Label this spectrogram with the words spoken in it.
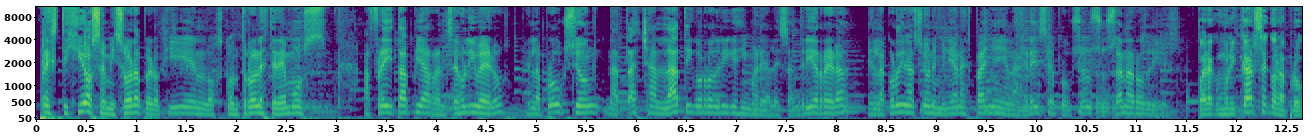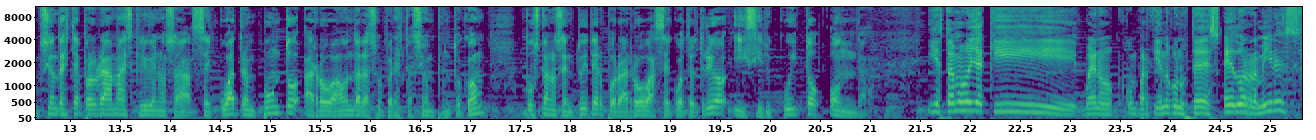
prestigiosa emisora, pero aquí en los controles tenemos a Freddy Tapia, Rancejo Oliveros, en la producción Natacha Látigo Rodríguez y María Alessandría Herrera, en la coordinación Emiliana España y en la gerencia de producción Susana Rodríguez. Para comunicarse con la producción de este programa, escríbenos a c4 en punto arroba onda la superestación.com, búscanos en Twitter por arroba c4 trio y circuito onda. Y estamos hoy aquí, bueno, compartiendo con ustedes Eduardo Ramírez,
